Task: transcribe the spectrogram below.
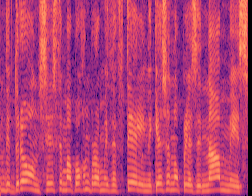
αντιντρόν σύστημα που έχουν προμηθευτεί ελληνικές ενόπλες δυνάμεις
